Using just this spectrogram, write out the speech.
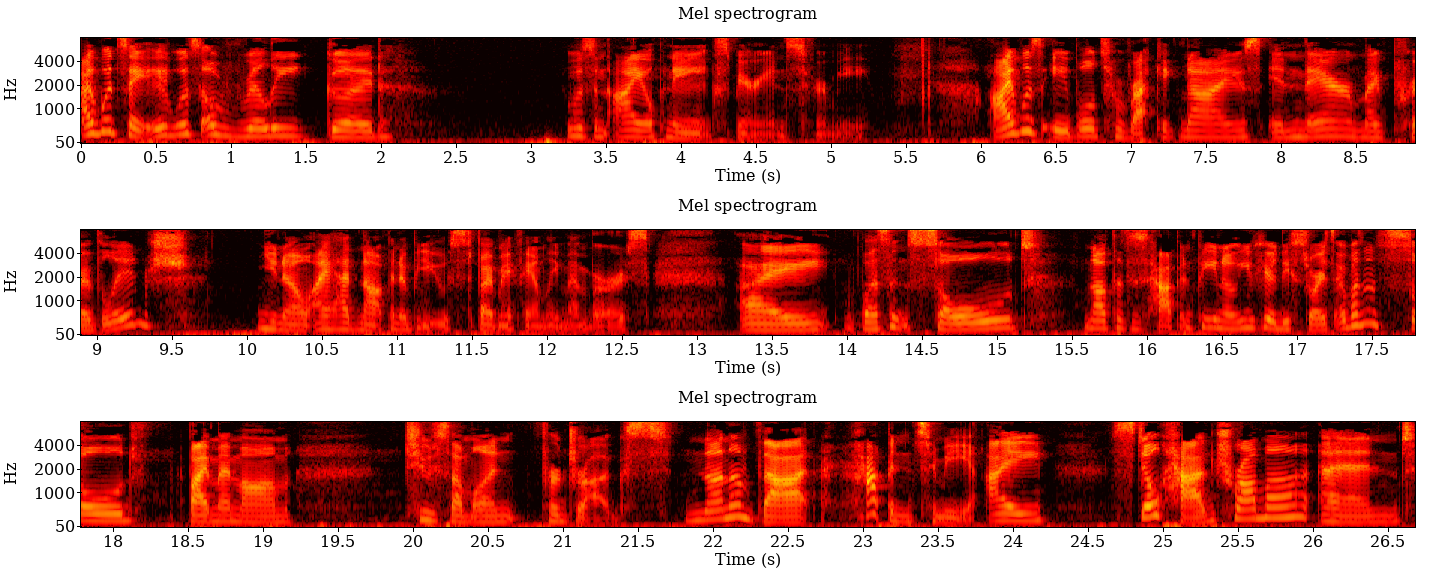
I would say it was a really good, it was an eye opening experience for me. I was able to recognize in there my privilege. You know, I had not been abused by my family members. I wasn't sold, not that this happened, but you know, you hear these stories. I wasn't sold by my mom to someone for drugs. None of that happened to me. I still had trauma and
